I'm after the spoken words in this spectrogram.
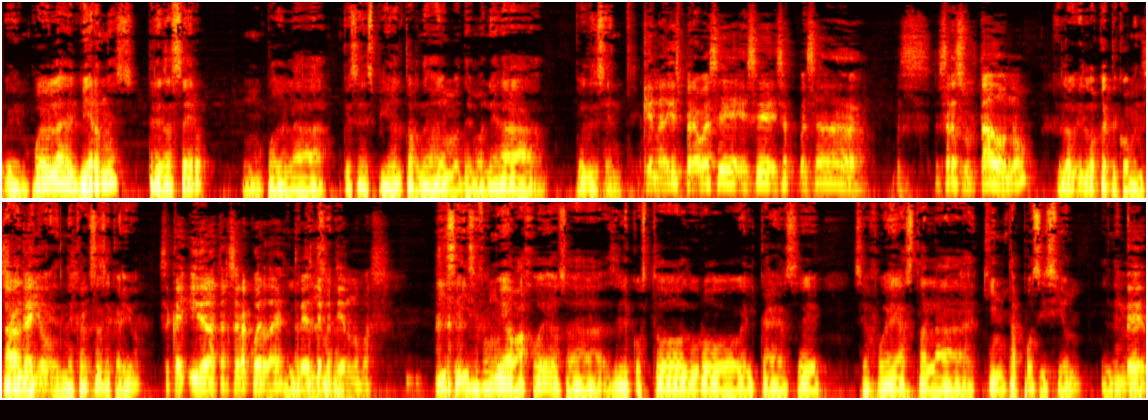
el- en Puebla el viernes, 3 a 0. Un Puebla que se despidió del torneo de, de manera, pues, decente. Que nadie esperaba ese, ese, ese, esa, pues, ese resultado, ¿no? Es lo, es lo que te comentaba, Se cayó. El Necaxa se cayó. Se ca- Y de la tercera cuerda, ¿eh? Tres le metieron nomás. Y se, y se fue muy abajo, ¿eh? O sea, le costó duro el caerse. Se fue hasta la quinta posición. El De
